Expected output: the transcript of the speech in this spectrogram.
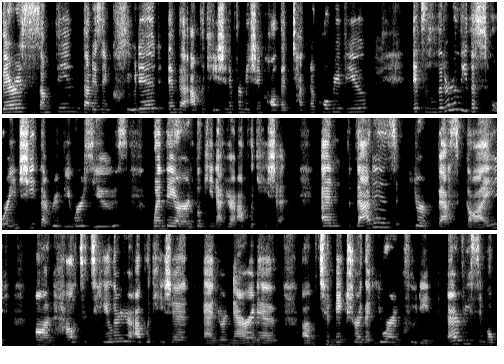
There is something that is included in the application information called the technical review. It's literally the scoring sheet that reviewers use when they are looking at your application. And that is your best guide on how to tailor your application and your narrative um, to make sure that you are including every single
